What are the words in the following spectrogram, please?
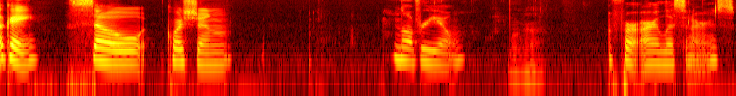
okay. So, question not for you. Okay. For our listeners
